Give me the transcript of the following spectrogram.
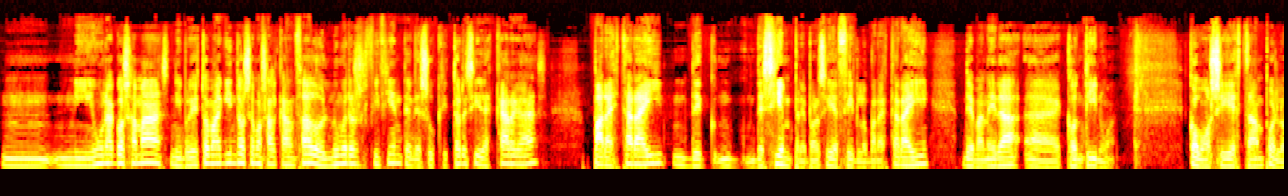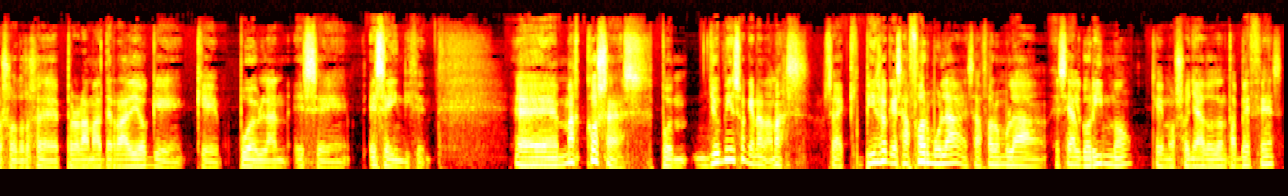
Mm, ni una cosa más, ni Proyecto Macintosh hemos alcanzado el número suficiente de suscriptores y descargas para estar ahí de, siempre, por así decirlo, para estar ahí de manera eh, continua. Como si están pues los otros eh, programas de radio que, pueblan ese, ese índice. Eh, más cosas, pues yo pienso que nada más. O sea, pienso que esa fórmula, esa fórmula, ese algoritmo que hemos soñado tantas veces,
